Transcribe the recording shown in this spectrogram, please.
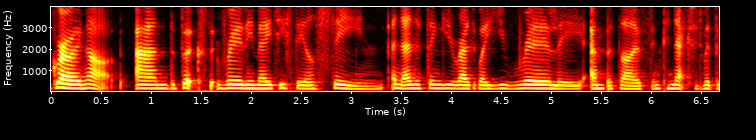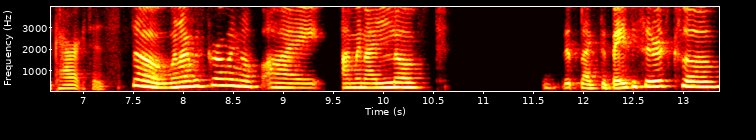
growing up and the books that really made you feel seen and anything you read where you really empathized and connected with the characters. So when I was growing up, I I mean, I loved like the Babysitters Club,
